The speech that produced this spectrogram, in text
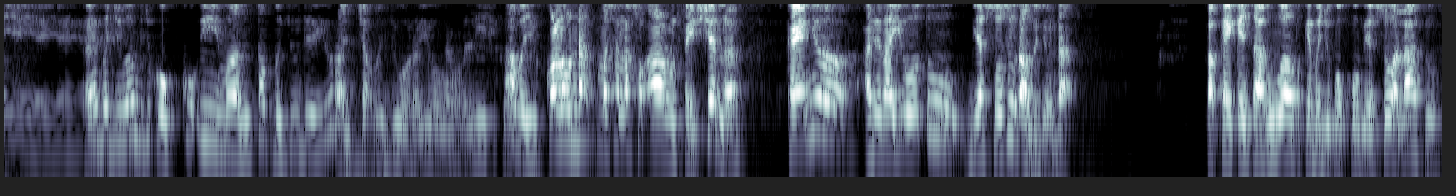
iya, iya. Eh baju ang baju koko, ih mantap baju dia, yo rancak baju. Orang beli sih Ah baju kalau ndak masalah soal fashion lah, kayaknya hari raya tuh biasa sih orang tuh ndak pakai kain sarung, pakai baju koko biasa lah tuh.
